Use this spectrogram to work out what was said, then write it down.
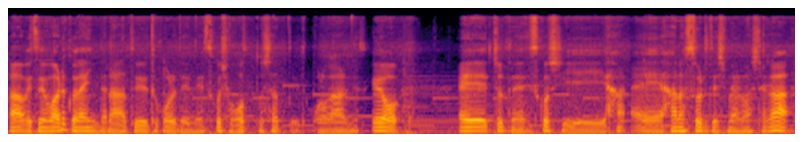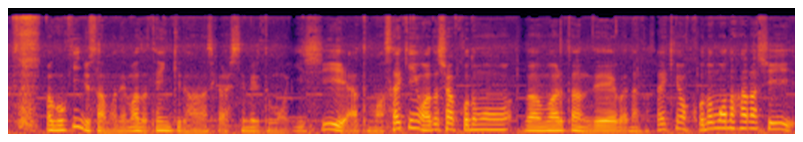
あ別に悪くないんだなというところでね、少しほっとしたっていうところがあるんですけど、えー、ちょっとね、少し、えー、話それてしまいましたが、まあ、ご近所さんもね、まだ天気の話からしてみるともいいし、あと、まあ、最近私は子供が生まれたんで、なんか最近は子供の話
